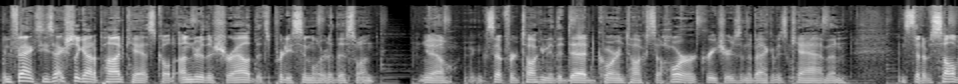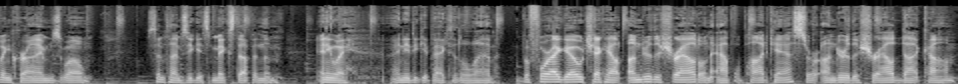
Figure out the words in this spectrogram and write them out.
In fact, he's actually got a podcast called Under the Shroud that's pretty similar to this one. You know, except for talking to the dead, Corin talks to horror creatures in the back of his cab, and instead of solving crimes, well, sometimes he gets mixed up in them. Anyway, I need to get back to the lab. Before I go, check out Under the Shroud on Apple Podcasts or undertheshroud.com.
